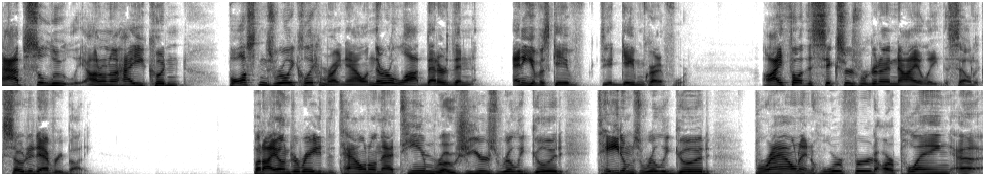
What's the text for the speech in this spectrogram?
Absolutely. I don't know how you couldn't. Boston's really clicking right now, and they're a lot better than any of us gave gave them credit for. I thought the Sixers were going to annihilate the Celtics. So did everybody. But I underrated the talent on that team. Rozier's really good. Tatum's really good. Brown and Horford are playing uh,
